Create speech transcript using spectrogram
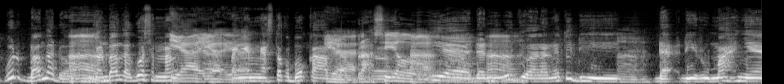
Gue bangga dong, bukan bangga, gue seneng Iya, iya, iya. pengen ngasih tau ke bokap. Iya. Berhasil. Iya, dan dulu jualannya tuh di da- di rumahnya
